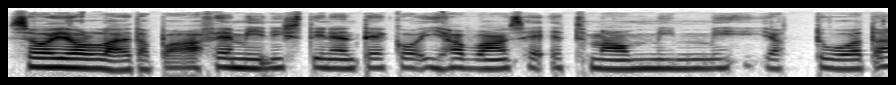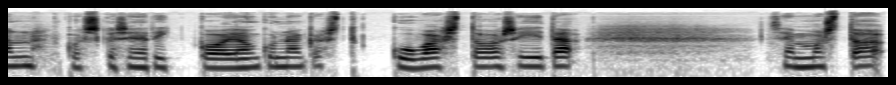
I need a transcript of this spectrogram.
se on jollain tapaa feministinen teko ihan vaan se, että mä oon mimmi ja tuotan, koska se rikkoo jonkunnäköistä kuvastoa siitä semmoista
